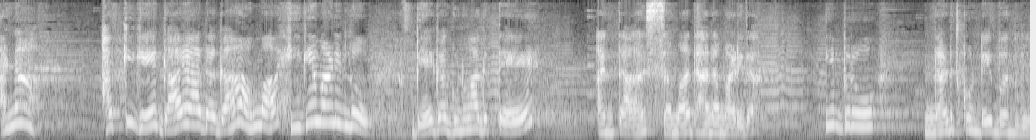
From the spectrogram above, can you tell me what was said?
ಅಣ್ಣ, ಹಕ್ಕಿಗೆ ಗಾಯ ಆದಾಗ ಅಮ್ಮ ಹೀಗೆ ಮಾಡಿದ್ಲು. ಬೇಗ ಗುಣವಾಗುತ್ತೆ ಅಂತ ಸಮಾಧಾನ ಮಾಡಿದ. ಇಬ್ರು ನಡೆದುಕೊಂಡೇ ಬಂದ್ವು.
